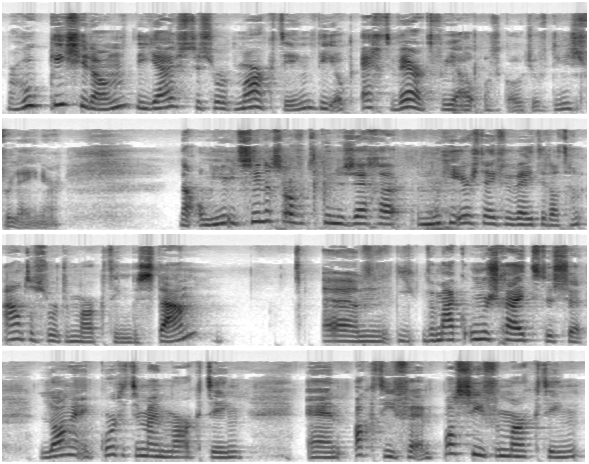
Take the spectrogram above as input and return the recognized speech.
Maar hoe kies je dan de juiste soort marketing die ook echt werkt voor jou als coach of dienstverlener? Nou, om hier iets zinnigs over te kunnen zeggen, moet je eerst even weten dat er een aantal soorten marketing bestaan. Um, we maken onderscheid tussen lange en korte termijn marketing en actieve en passieve marketing.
